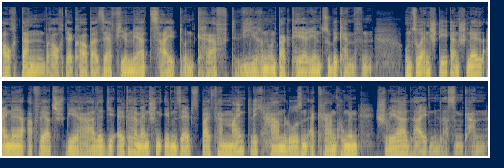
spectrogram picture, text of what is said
Auch dann braucht der Körper sehr viel mehr Zeit und Kraft, Viren und Bakterien zu bekämpfen. Und so entsteht dann schnell eine Abwärtsspirale, die ältere Menschen eben selbst bei vermeintlich harmlosen Erkrankungen schwer leiden lassen kann.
